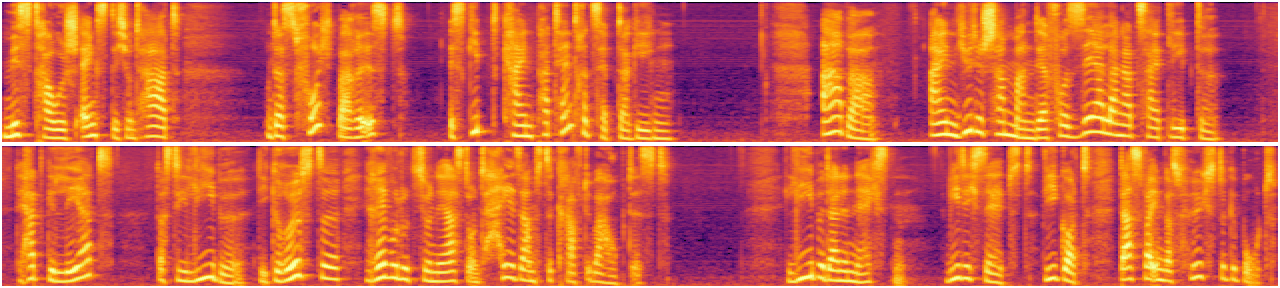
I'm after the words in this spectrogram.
misstrauisch, ängstlich und hart. Und das Furchtbare ist, es gibt kein Patentrezept dagegen. Aber ein jüdischer Mann, der vor sehr langer Zeit lebte, der hat gelehrt, dass die Liebe die größte, revolutionärste und heilsamste Kraft überhaupt ist. Liebe deinen Nächsten, wie dich selbst, wie Gott, das war ihm das höchste Gebot.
